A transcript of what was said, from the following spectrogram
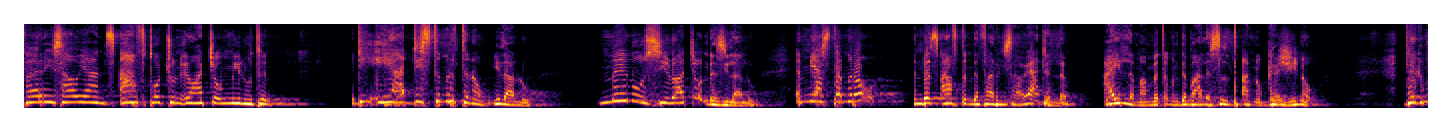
ፈሪሳውያን ጸሐፍቶቹን እዩዋቸው የሚሉትን እንዲህ ይሄ አዲስ ትምህርት ነው ይላሉ። ምኑ ሲሏቸው እንደዚህ ይላሉ። የሚያስተምረው እንደ ጸሐፍት እንደ ፈሪሳዊ አይደለም። አይለማመጥም እንደ ባለስልጣን ነው ገዢ ነው ደግሞ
